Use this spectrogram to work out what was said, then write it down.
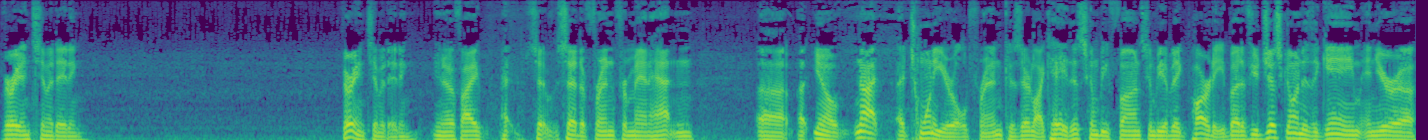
Very intimidating. Very intimidating. You know, if I said a friend from Manhattan, uh, uh, you know, not a 20 year old friend, because they're like, hey, this is going to be fun. It's going to be a big party. But if you're just going to the game and you're a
